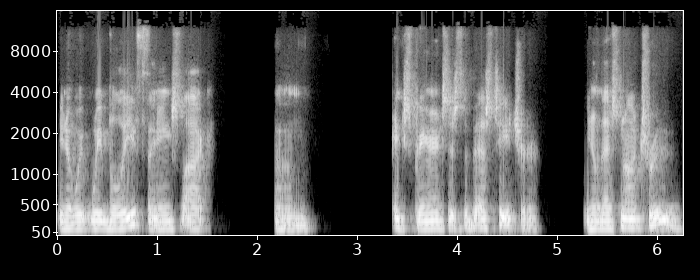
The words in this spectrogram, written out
You know, we, we believe things like um, experience is the best teacher. You know, that's not true.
